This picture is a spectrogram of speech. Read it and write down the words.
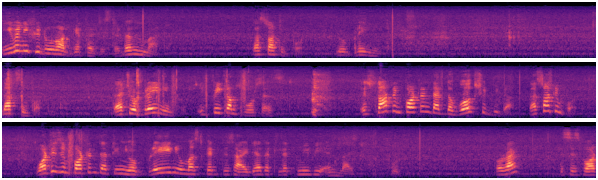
Even if you do not get registered, doesn't matter. That's not important. Your brain improves. That's important. That your brain improves. It becomes more sensitive. It's not important that the work should be done. That's not important. What is important that in your brain you must get this idea that let me be enlightened. Alright? This is what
